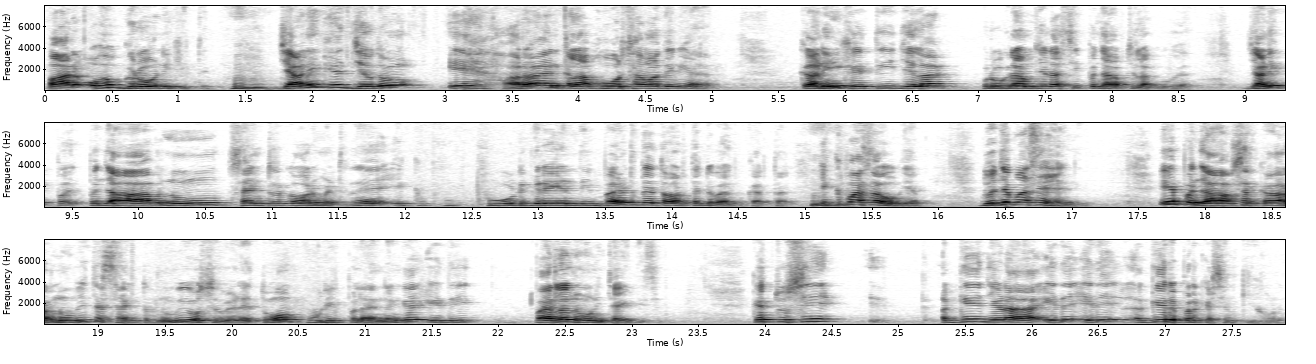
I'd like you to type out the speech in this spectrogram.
ਪਰ ਉਹ ਗਰੋ ਨਹੀਂ ਕੀਤੇ। ਜਾਣੀ ਕਿ ਜਦੋਂ ਇਹ ਹਰਾ ਇਨਕਲਾਬ ਹੋਰ ਥਾਵਾਂ ਤੇ ਨਹੀਂ ਆਇਆ ਘਣੀ ਖੇਤੀ ਜ਼ਿਲ੍ਹਾ ਪ੍ਰੋਗਰਾਮ ਜਿਹੜਾ ਸੀ ਪੰਜਾਬ 'ਚ ਲਾਗੂ ਹੋਇਆ। ਪ- ਪੰਜਾਬ ਨੂੰ ਸੈਂਟਰ ਗਵਰਨਮੈਂਟ ਨੇ ਇੱਕ ਫੂਡ ਗ੍ਰੇਨ ਦੀ ਬੈਲਟ ਦੇ ਤੌਰ ਤੇ ਡਿਵੈਲਪ ਕਰਤਾ। ਇੱਕ ਪਾਸਾ ਹੋ ਗਿਆ ਦੂਜੇ ਪਾਸੇ ਹੈ ਨਹੀਂ। ਇਹ ਪੰਜਾਬ ਸਰਕਾਰ ਨੂੰ ਵੀ ਤੇ ਸੈਂਟਰ ਨੂੰ ਵੀ ਉਸ ਵੇਲੇ ਤੋਂ ਪੂਰੀ ਪਲੈਨਿੰਗ ਇਹਦੀ ਪੈਰਲਲ ਹੋਣੀ ਚਾਹੀਦੀ ਸੀ ਕਿ ਤੁਸੀਂ ਅੱਗੇ ਜਿਹੜਾ ਇਹਦੇ ਇਹਦੇ ਅੱਗੇ ਰਿਪਰਕਸ਼ਨ ਕੀ ਹੋਣਗੇ?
